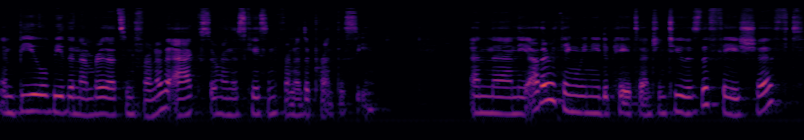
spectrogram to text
And b will be the number that's in front of x, or in this case in front of the parenthesis. And then the other thing we need to pay attention to is the phase shift.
